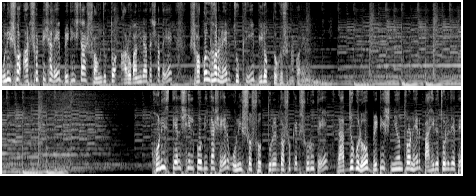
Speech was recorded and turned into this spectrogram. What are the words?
উনিশশো আটষট্টি সালে ব্রিটিশরা সংযুক্ত আরব আমিরাতের সাথে সকল ধরনের চুক্তি বিলুপ্ত ঘোষণা করে। খনিজ তেল শিল্প বিকাশের উনিশশো সত্তরের দশকের শুরুতে রাজ্যগুলো ব্রিটিশ নিয়ন্ত্রণের বাহিরে চলে যেতে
